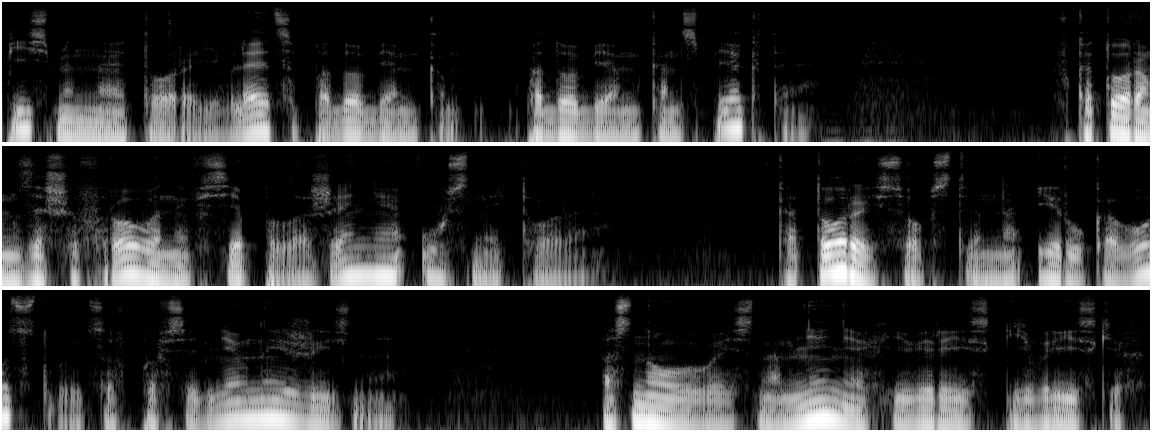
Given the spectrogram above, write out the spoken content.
письменная Тора является подобием, подобием конспекта, в котором зашифрованы все положения устной Торы, которой, собственно, и руководствуются в повседневной жизни, основываясь на мнениях еврейских, еврейских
